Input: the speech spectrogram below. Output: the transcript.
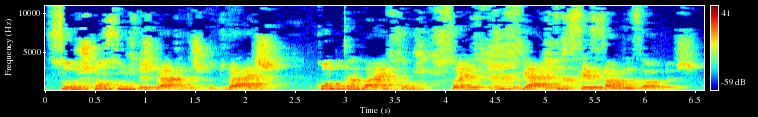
sobre os consumos das práticas culturais, como também sobre os processos sociais de recepção das obras.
